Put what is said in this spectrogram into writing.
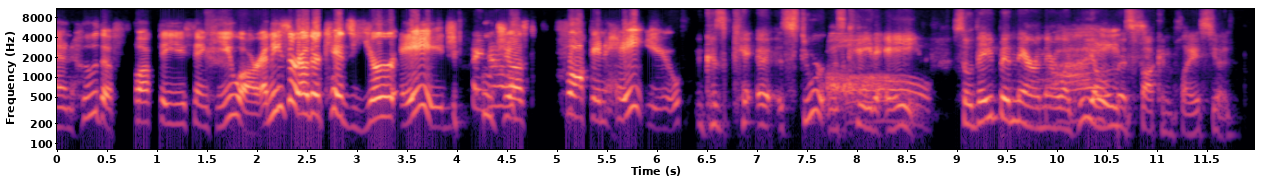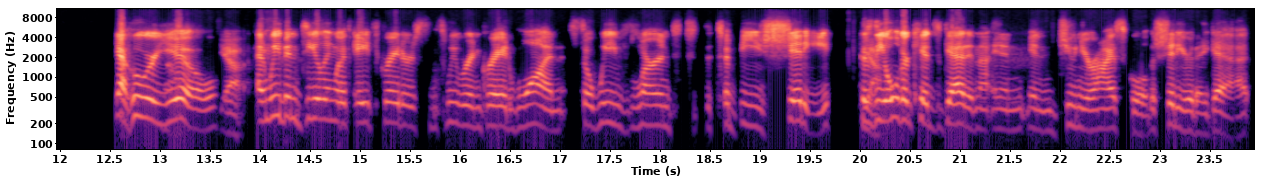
and who the fuck do you think you are? And these are other kids your age who just fucking hate you. because K- uh, stewart was k to eight, so they've been there and they're like we own this fucking place yeah Yeah, who are Yeah. you? yeah And we've been dealing with eighth graders since we were in grade one. So we've learned to, to be shitty because Yeah. the older kids get in that in, in junior high school, the shittier they get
